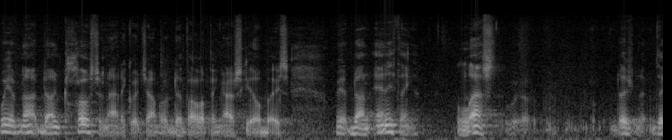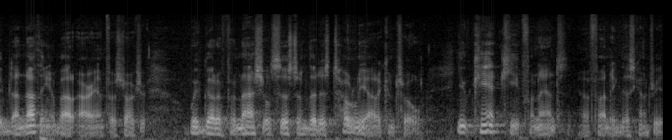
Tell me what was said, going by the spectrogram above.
We have not done close to an adequate job of developing our skill base. We have done anything less. They've done nothing about our infrastructure. We've got a financial system that is totally out of control. You can't keep finance, uh, funding this country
